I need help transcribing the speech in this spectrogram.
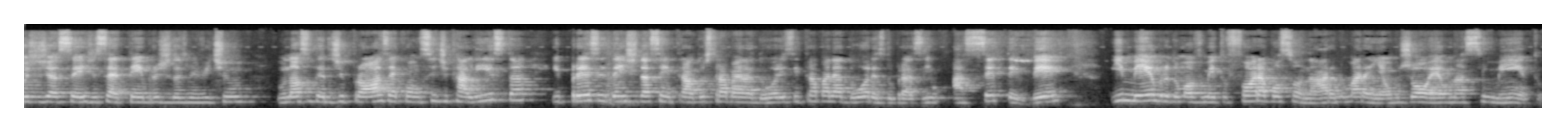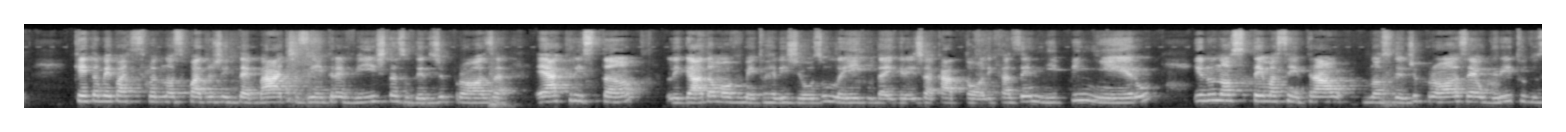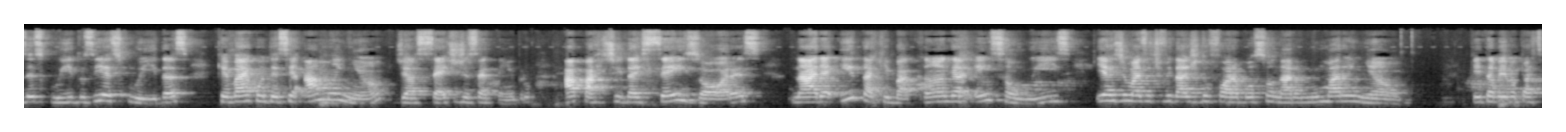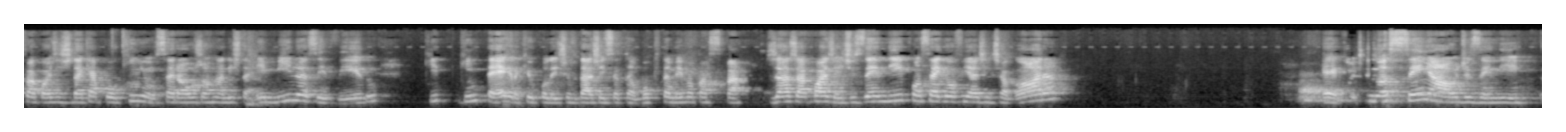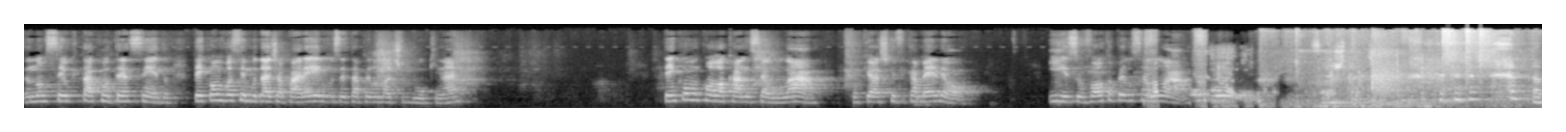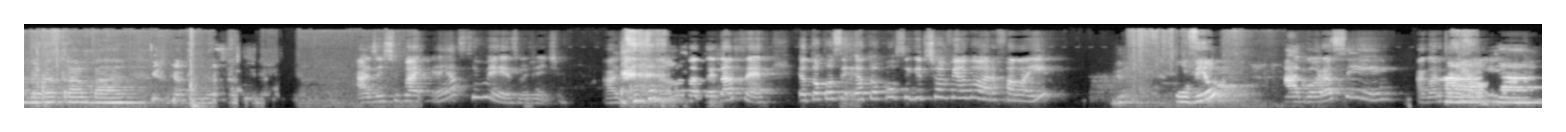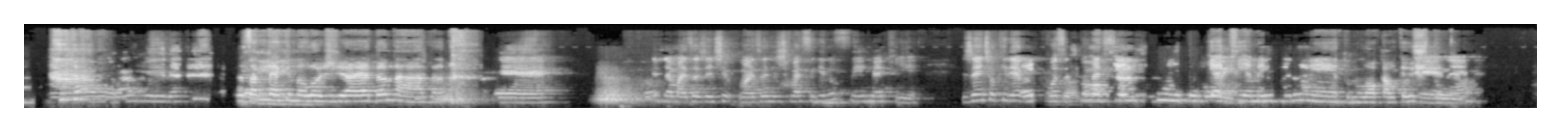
Hoje, dia 6 de setembro de 2021, o nosso dedo de prosa é com o sindicalista e presidente da Central dos Trabalhadores e Trabalhadoras do Brasil, a CTB, e membro do movimento Fora Bolsonaro no Maranhão, Joel Nascimento. Quem também participa do nosso quadro de debates e entrevistas, o Dedo de Prosa, é a cristã ligada ao movimento religioso leigo da Igreja Católica Zeni Pinheiro e no nosso tema central, nosso dedo de prosa, é o grito dos excluídos e excluídas, que vai acontecer amanhã, dia 7 de setembro, a partir das 6 horas, na área Itaquibacanga, em São Luís, e as demais atividades do Fora Bolsonaro no Maranhão. Quem também vai participar com a gente daqui a pouquinho será o jornalista Emílio Azevedo, que, que, integra aqui o coletivo da Agência Tambor, que também vai participar já já com a gente. Zeni, consegue ouvir a gente agora? É, continua sem áudio, Zeni. Eu não sei o que está acontecendo. Tem como você mudar de aparelho? Você está pelo notebook, né? Tem como colocar no celular? Porque eu acho que fica melhor. Isso, volta pelo celular. Só um instante. tá dando trabalho. A gente vai. É assim mesmo, gente. A gente não, até dá certo. Eu tô, eu tô conseguindo te ouvir agora. Fala aí. Ouviu? Agora sim. Agora tá ah, tá. Ah, maravilha. Essa tecnologia é danada. É. Pois é, mas a gente, mas a gente vai seguindo firme aqui. Gente, eu queria que vocês começassem. Porque aqui é meio barulhento no local que eu é, estou. É, né?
